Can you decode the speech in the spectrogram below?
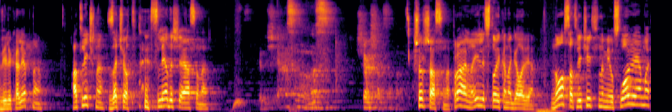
Великолепно. Отлично, зачет. Следующая асана. Следующая асана у нас шершасана. Ширшасана, правильно, или стойка на голове. Но с отличительными условиями.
